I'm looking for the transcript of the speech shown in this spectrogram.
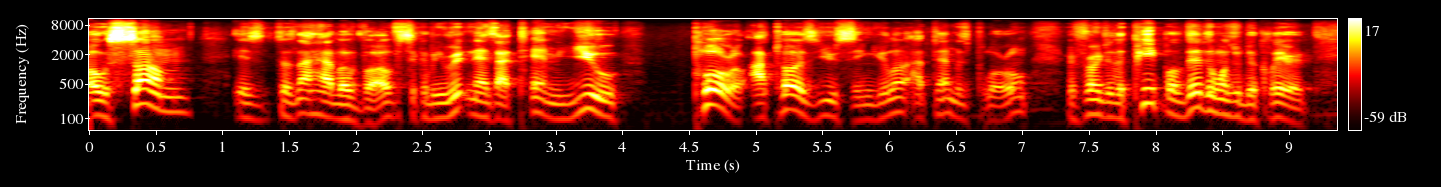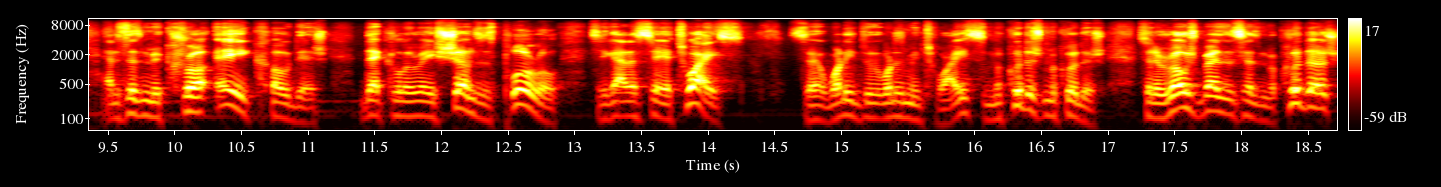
Osam is does not have a Vav, so it can be written as Atem, you, plural. Ato is you singular, Atem is plural, referring to the people. They're the ones who declare it. And it says Mikroe Kodesh, declarations is plural. So you got to say it twice. So what do you do? What does it mean twice? Mekudash, Mekudash. So the Rosh Bezin says Mekudash,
